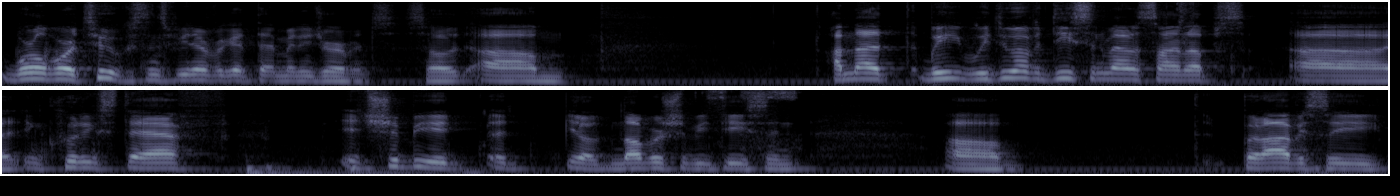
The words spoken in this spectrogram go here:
World War II since we never get that many Germans." So um, I'm not. We we do have a decent amount of signups, uh, including staff. It should be a, a you know numbers should be decent, um, but obviously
